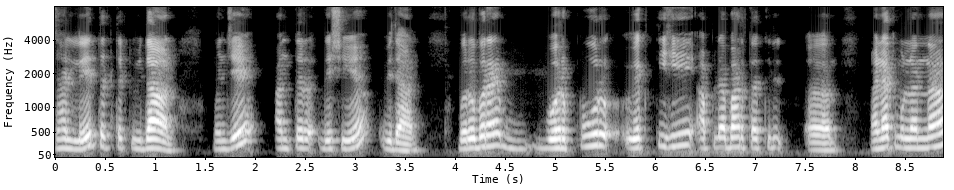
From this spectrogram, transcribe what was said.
झालेले दत्तक विधान म्हणजे आंतरदेशीय विधान. बरोबर आहे? भरपूर व्यक्ती ही आपल्या भारतातील अनाथ मुलांना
